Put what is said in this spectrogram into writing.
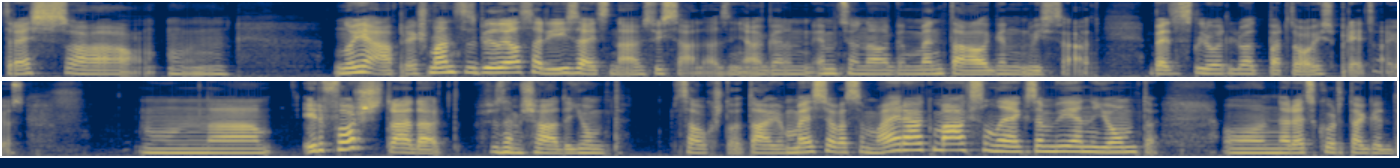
stress. Un, nu jā, priekš manis tas bija liels arī izaicinājums visādā ziņā, gan emocionāli, gan mentāli, gan visādi. Bet es ļoti, ļoti par to visu priecājos. Un, uh, ir forši strādāt zem šāda jumta. Saukšu to tā, jo mēs jau esam vairāk mākslinieki zem viena jumta. Un redz, kur tagad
